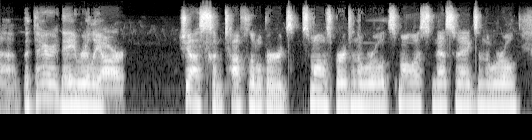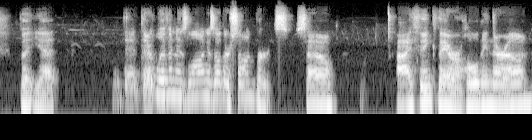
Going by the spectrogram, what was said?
uh, but they they really are just some tough little birds, smallest birds in the world, smallest nests and eggs in the world, but yet they're living as long as other songbirds. So I think they are holding their own,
